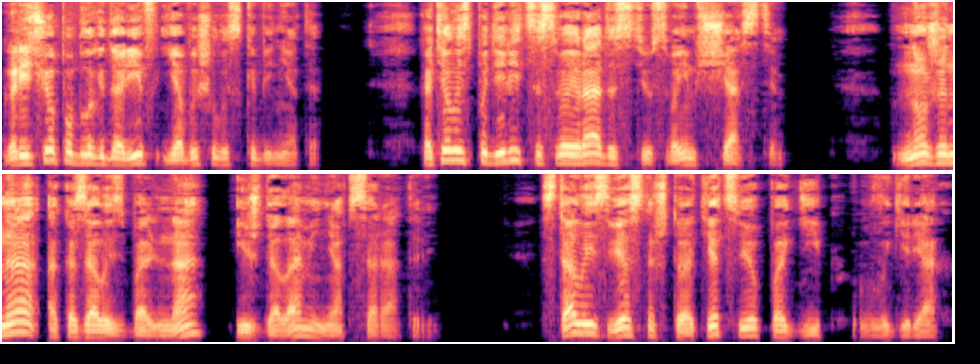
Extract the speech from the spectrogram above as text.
Горячо поблагодарив, я вышел из кабинета. Хотелось поделиться своей радостью, своим счастьем. Но жена оказалась больна и ждала меня в Саратове. Стало известно, что отец ее погиб в лагерях.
